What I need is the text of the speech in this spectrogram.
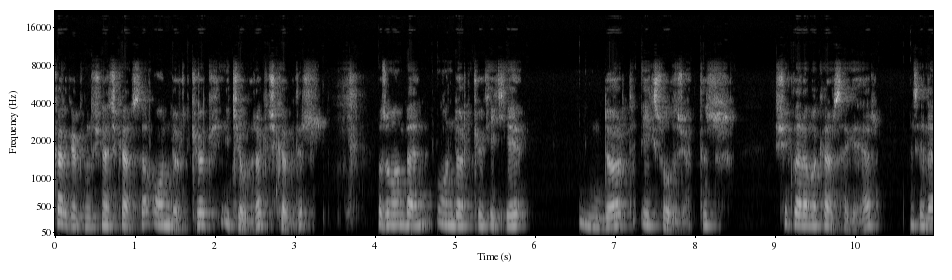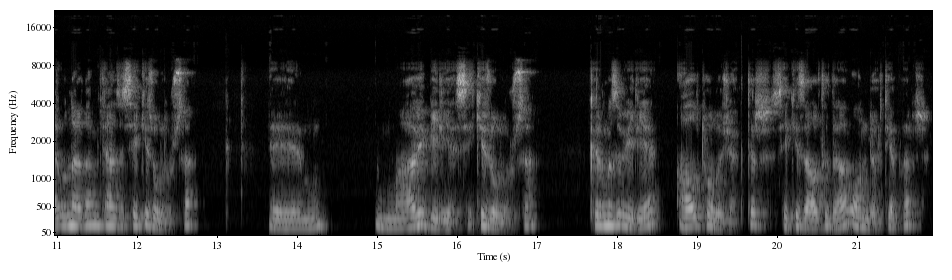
karekökün dışına çıkarsa 14 kök 2 olarak çıkabilir. O zaman ben 14 kök 2 4x olacaktır. Şıklara bakarsak eğer mesela bunlardan bir tanesi 8 olursa e, mavi bilye 8 olursa kırmızı bilye 6 olacaktır. 8 6 daha 14 yapar.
